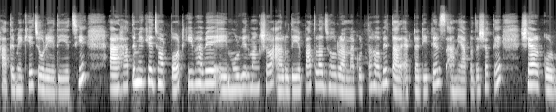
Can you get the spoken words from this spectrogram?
হাতে মেখে চড়িয়ে দিয়েছি। আর হাতে মেখে ঝটপট কীভাবে এই মুরগির মাংস, আলু দিয়ে পাতলা ঝোল রান্না করতে হবে তার একটা ডিটেলস আমি আপনাদের সাথে শেয়ার করব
